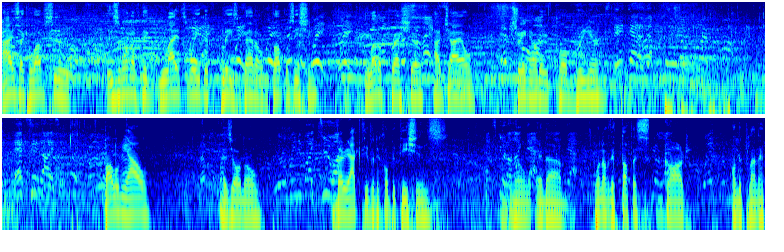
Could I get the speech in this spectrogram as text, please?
Isaac loves to. He's one of the lightweight that plays better on top position. A lot of pressure, agile, training under Cobrinha. Paulo Miyao, as you all know, very active in the competitions. You know, and um, one of the toughest guard on the planet.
